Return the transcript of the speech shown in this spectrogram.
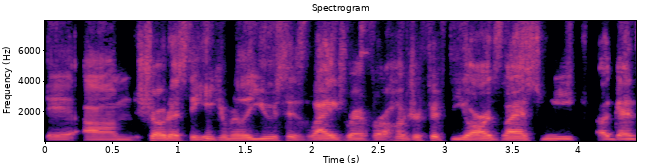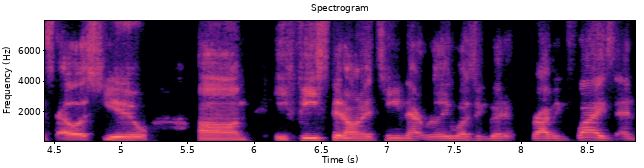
it, um, showed us that he can really use his legs. Ran for 150 yards last week against LSU. Um, he feasted on a team that really wasn't good at grabbing flags. And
